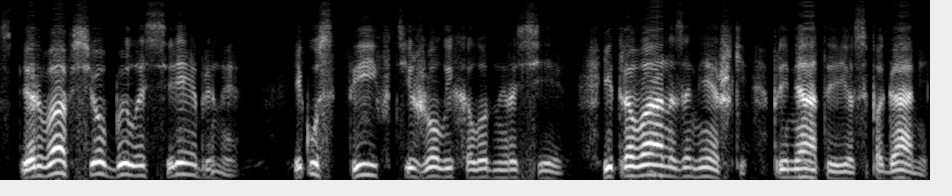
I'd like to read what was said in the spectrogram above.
Сперва все было серебряное, и кусты в тяжелой холодной росе, и трава на замешке, примятая ее сапогами,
